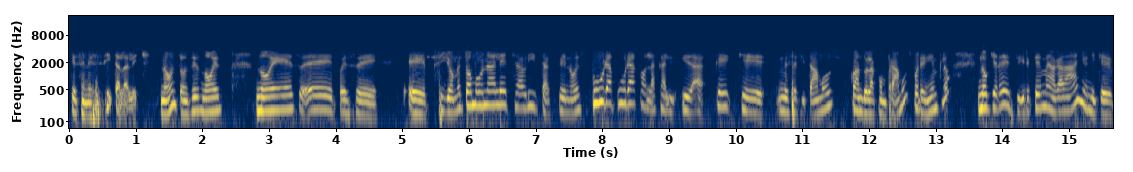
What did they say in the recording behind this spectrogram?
que se necesita la leche, ¿no? Entonces no es, no es, eh, pues, eh, si yo me tomo una leche ahorita que no es pura, pura con la calidad que, que necesitamos cuando la compramos, por ejemplo, no quiere decir que me haga daño ni que eh,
